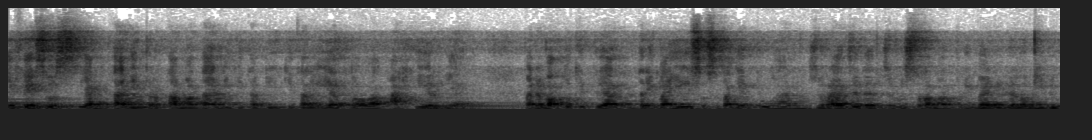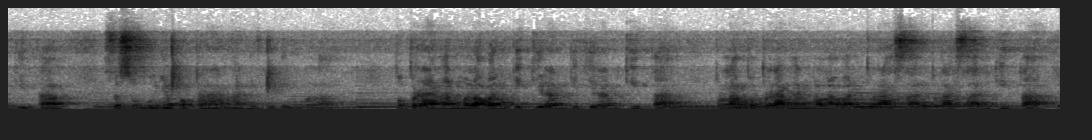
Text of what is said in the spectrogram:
Efesus yang tadi pertama tadi kita kita lihat bahwa akhirnya pada waktu kita terima Yesus sebagai Tuhan, Raja dan Juru Selamat pribadi dalam hidup kita, sesungguhnya peperangan itu dimulai. Peperangan melawan pikiran-pikiran kita, peperangan melawan perasaan-perasaan kita,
